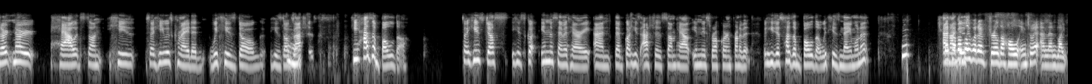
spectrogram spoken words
don't know how it's done. His so he was cremated with his dog, his dog's Mhm. ashes. He has a boulder. So he's just he's got in the cemetery and they've got his ashes somehow in this rock or in front of it, but he just has a boulder with his name on it. Hmm. They And I probably just- would have drilled a hole into it and then like.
